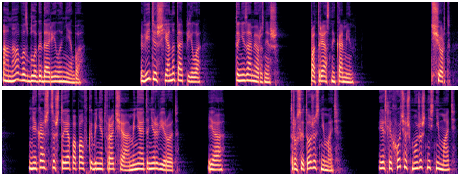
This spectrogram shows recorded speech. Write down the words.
Она возблагодарила небо. «Видишь, я натопила. Ты не замерзнешь. Потрясный камин». Черт. Мне кажется, что я попал в кабинет врача. Меня это нервирует. Я... Трусы тоже снимать? Если хочешь, можешь не снимать.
